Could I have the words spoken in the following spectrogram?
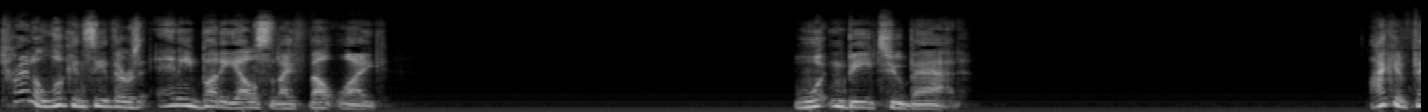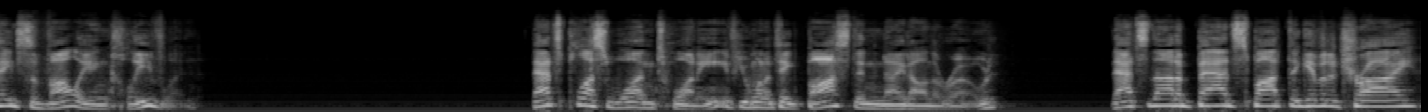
trying to look and see if there was anybody else that I felt like wouldn't be too bad. I could fade Civale in Cleveland. That's plus 120 if you want to take Boston tonight on the road. That's not a bad spot to give it a try.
